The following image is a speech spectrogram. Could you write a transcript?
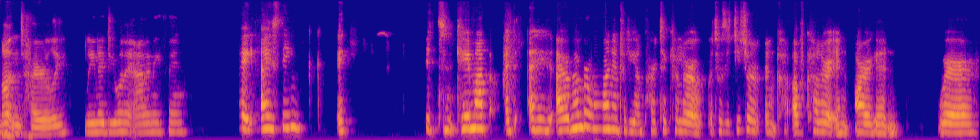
not entirely. Lina, do you want to add anything? I, I think it came up. I, I, I, remember one interview in particular, which was a teacher in, of color in Oregon, where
